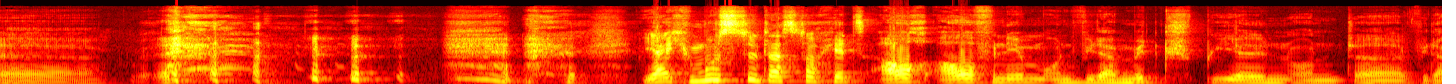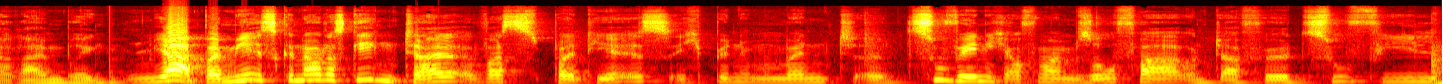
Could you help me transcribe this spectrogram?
Äh, ja, ich musste das doch jetzt auch aufnehmen und wieder mitspielen und äh, wieder reinbringen. Ja, bei mir ist genau das Gegenteil, was bei dir ist. Ich bin im Moment äh, zu wenig auf meinem Sofa und dafür zu viel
